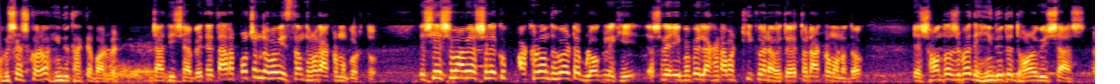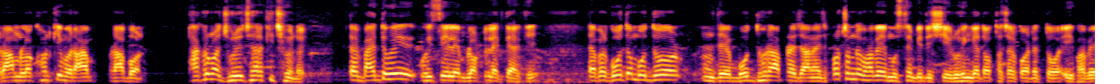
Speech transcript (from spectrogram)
অবিশ্বাস করেও হিন্দু থাকতে পারবেন জাতি হিসাবে। তাই তারা প্রচণ্ডভাবে ইসলাম ধর্মকে আক্রমণ করতো। তো সেই সময় আমি আসলে খুব আক্রমণভাবে একটা ব্লগ লিখি। আসলে এইভাবে লেখাটা আমার ঠিক হয় না, হয়তো এতটা আক্রমণাত্মক। যে সন্ত্রাসবাদী হিন্দুদের ধর্মবিশ্বাস, রাম লক্ষণ কিংবা রাম, রাবণ ঠাকুরমা ঝুড়ি ছাড়া কিছুই নয়। তাই বাধ্য হয়ে হয়েছিল ব্লগটা লিখতে আর কি। তারপর গৌতম বুদ্ধ যে বৌদ্ধরা আপনারা জানেন যে প্রচণ্ডভাবে মুসলিম বিদেশি রোহিঙ্গাতে অত্যাচার করে তো এইভাবে।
